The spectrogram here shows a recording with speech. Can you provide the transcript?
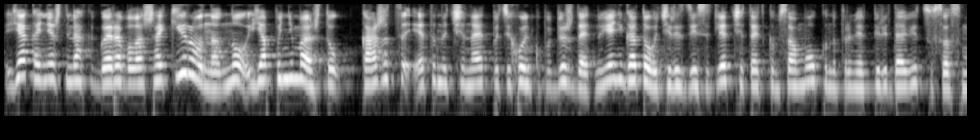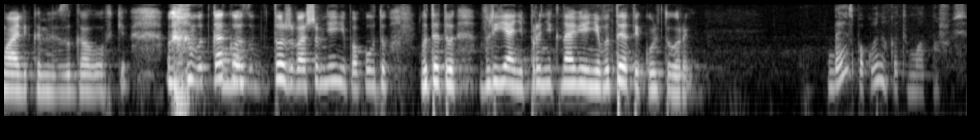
Я, конечно, мягко говоря, была шокирована, но я понимаю, что, кажется, это начинает потихоньку побеждать. Но я не готова через 10 лет читать комсомолку, например, передовицу со смайликами в заголовке. Вот как у вас- тоже ваше мнение по поводу вот этого влияния, проникновения вот этой культуры? Да, я спокойно к этому отношусь.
